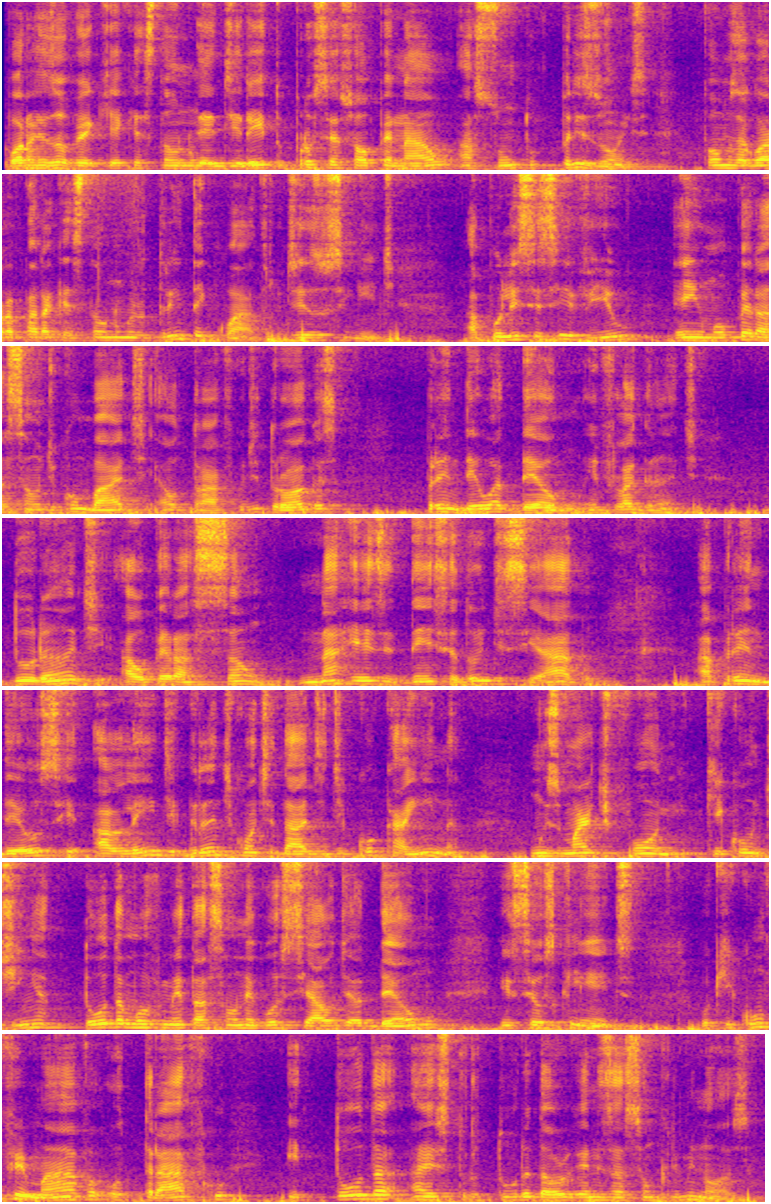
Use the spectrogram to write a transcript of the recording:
Bora resolver aqui a questão de direito processual penal, assunto prisões. Vamos agora para a questão número 34. Diz o seguinte: A Polícia Civil, em uma operação de combate ao tráfico de drogas, prendeu Adelmo em flagrante. Durante a operação, na residência do indiciado, apreendeu-se, além de grande quantidade de cocaína, um smartphone que continha toda a movimentação negocial de Adelmo e seus clientes o que confirmava o tráfico e toda a estrutura da organização criminosa.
